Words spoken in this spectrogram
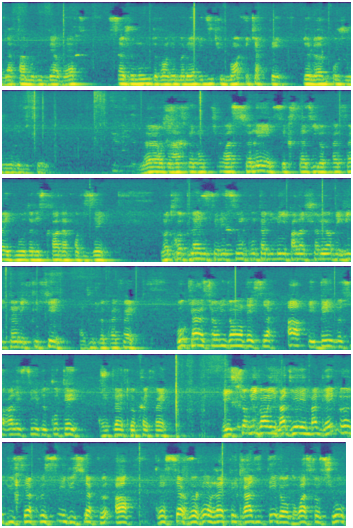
et la femme aux lunettes vertes s'agenouillent devant les mollets ridiculement écartés de l'homme aux genoux ridicules. L'heure de notre éruption a sonné, s'extasie le préfet du haut de l'estrade improvisée. Notre plaine s'est laissée contaminée par la chaleur des grillins électrifiés, ajoute le préfet. Aucun survivant des cercles A et B ne sera laissé de côté, complète le préfet. Les survivants irradiés, malgré eux, du cercle C et du cercle A, conserveront l'intégralité de leurs droits sociaux,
